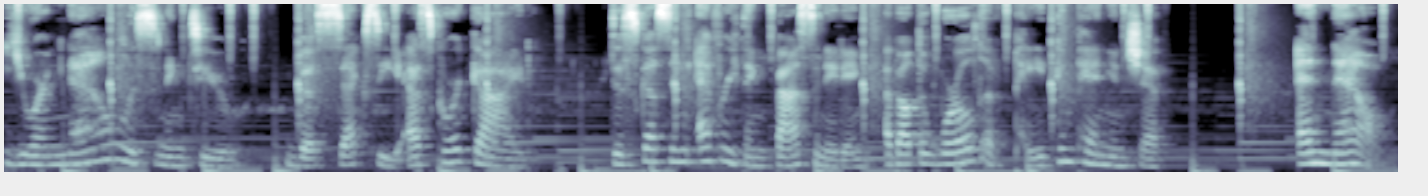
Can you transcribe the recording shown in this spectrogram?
You are now listening to The Sexy Escort Guide, discussing everything fascinating about the world of paid companionship. And now,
